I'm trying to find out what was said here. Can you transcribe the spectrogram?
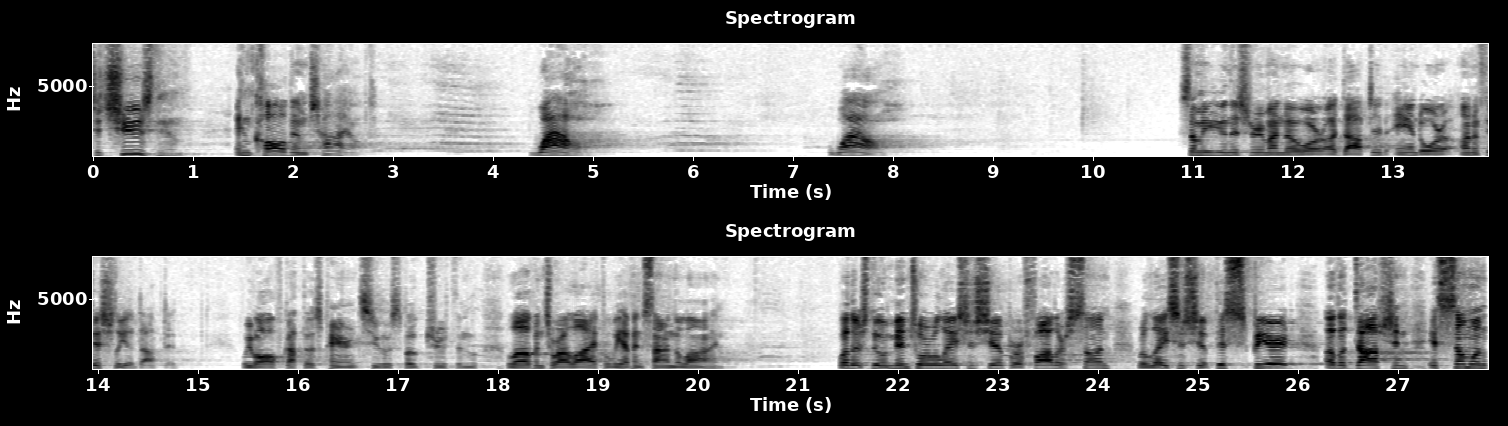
to choose them, and call them child. Wow. Wow. Some of you in this room I know are adopted and or unofficially adopted. We've all got those parents who have spoke truth and love into our life, but we haven't signed the line. Whether it's through a mentor relationship or a father son relationship, this spirit of adoption is someone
